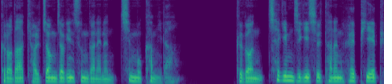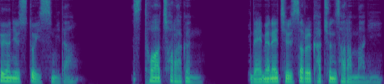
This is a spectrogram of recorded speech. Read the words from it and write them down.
그러다 결정적인 순간에는 침묵합니다. 그건 책임지기 싫다는 회피의 표현일 수도 있습니다. 스토아 철학은 내면의 질서를 갖춘 사람만이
